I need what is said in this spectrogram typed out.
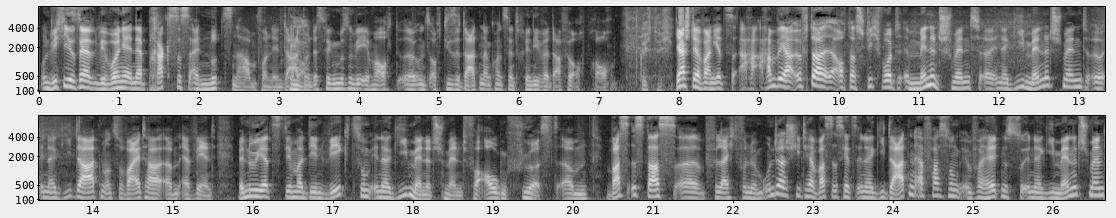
Und wichtig ist ja, wir wollen ja in der Praxis einen Nutzen haben von den Daten. Genau. Und deswegen müssen wir eben auch äh, uns auf diese Daten dann konzentrieren, die wir dafür auch brauchen. Richtig. Ja, Stefan, jetzt haben wir ja öfter auch das Stichwort Management, äh, Energiemanagement, äh, Energiedaten und so weiter ähm, erwähnt. Wenn du jetzt dir mal den Weg zum Energiemanagement vor Augen führst, ähm, was ist das äh, vielleicht von dem Unterschied her? Was ist jetzt Energiedatenerfassung im Verhältnis zu Energiemanagement?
